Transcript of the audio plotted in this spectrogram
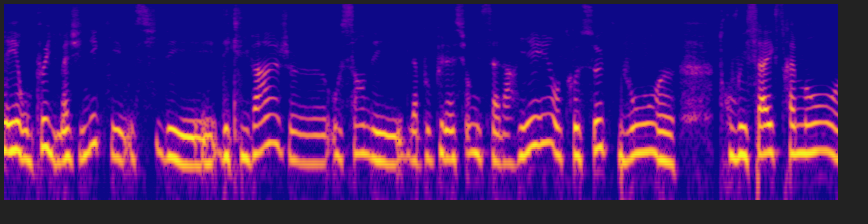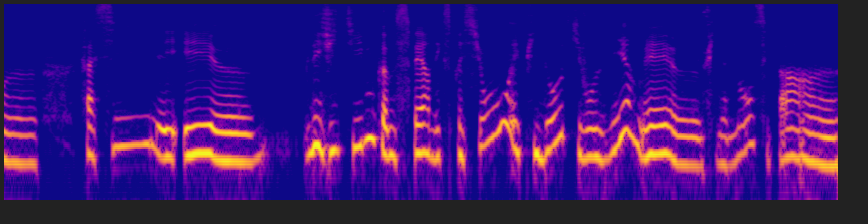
Et on peut imaginer qu'il y ait aussi des, clivages au sein de la population des salariés entre ceux qui vont trouver ça extrêmement facile et légitime comme sphère d'expression, et puis d'autres qui vont se dire mais euh, finalement c'est pas, euh,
